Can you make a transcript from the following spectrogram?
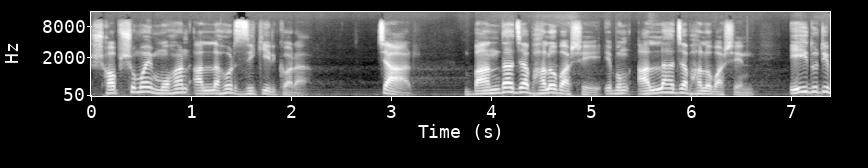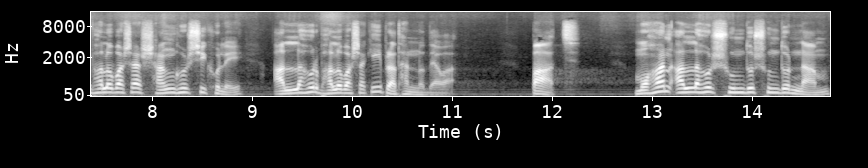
সবসময় মহান আল্লাহর জিকির করা। চার, বান্দা যা ভালোবাসে এবং আল্লাহ যা ভালোবাসেন, এই দুটি ভালোবাসা সাংঘর্ষিক হলে আল্লাহর ভালোবাসাকেই প্রাধান্য দেওয়া। পাঁচ, মহান আল্লাহর সুন্দর সুন্দর নাম,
